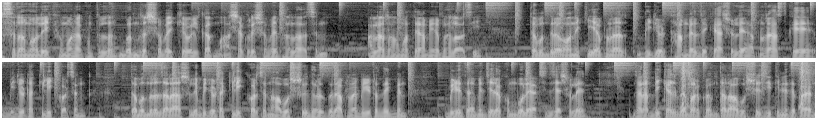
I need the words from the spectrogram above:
আসসালামু আলাইকুম রহমতুল্লাহ। বন্ধুরা, সবাইকে ওয়েলকাম। আশা করি সবাই ভালো আছেন। আল্লাহর রহমতে আমিও ভালো আছি। তো বন্ধুরা, অনেকেই আপনারা ভিডিওর থাম্বনেল দেখে আসলে আপনারা আজকে ভিডিওটা ক্লিক করছেন। তো বন্ধুরা, যারা আসলে ভিডিওটা ক্লিক করছেন, অবশ্যই ধরে ধরে আপনারা ভিডিওটা দেখবেন। ভিডিওতে আমি যেরকম বলে আসছি যে আসলে যারা বিকাশ ব্যবহার করেন, তারা অবশ্যই জিতে নিতে পারেন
